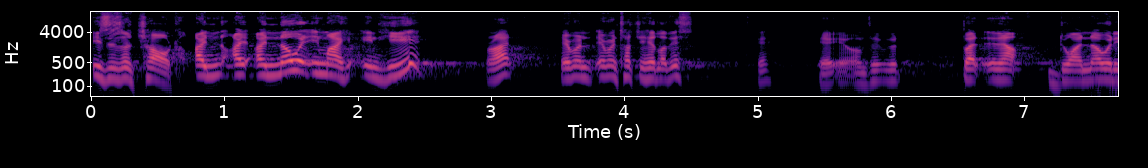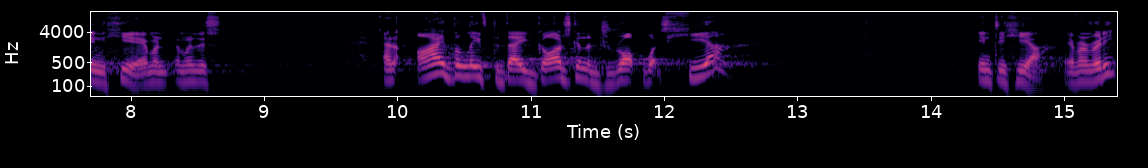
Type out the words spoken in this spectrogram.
is as a child. I, I, I know it in, my, in here, right? Everyone, everyone touch your head like this? Yeah, yeah, I'm doing good. But now, do I know it in here? I this? And I believe today God's going to drop what's here into here. Everyone ready?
